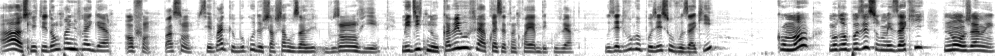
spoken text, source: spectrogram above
Ah, ce n'était donc pas une vraie guerre. Enfin, passons. C'est vrai que beaucoup de chercheurs vous, avez, vous ont envié. Mais dites-nous, qu'avez-vous fait après cette incroyable découverte? Vous êtes-vous reposé sur vos acquis? Comment? Me reposer sur mes acquis? Non, jamais.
